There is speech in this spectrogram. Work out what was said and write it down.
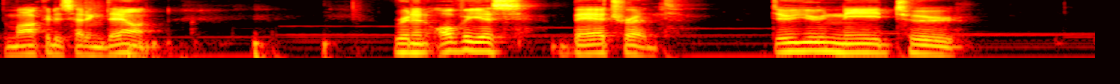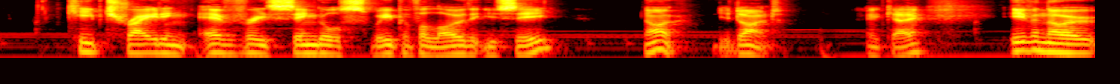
The market is heading down. We're in an obvious bear trend. Do you need to keep trading every single sweep of a low that you see? No, you don't. Okay. Even though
